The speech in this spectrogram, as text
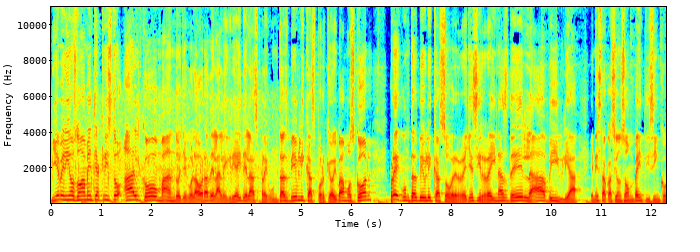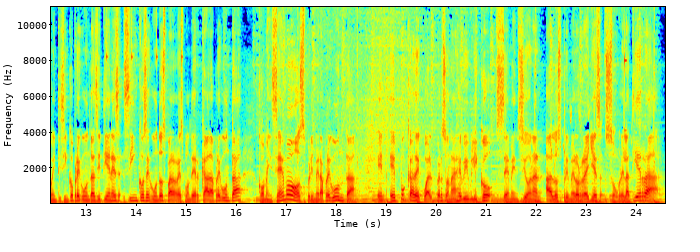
Bienvenidos nuevamente a Cristo al Comando. Llegó la hora de la alegría y de las preguntas bíblicas porque hoy vamos con preguntas bíblicas sobre reyes y reinas de la Biblia. En esta ocasión son 25, 25 preguntas y tienes 5 segundos para responder cada pregunta. Comencemos. Primera pregunta. ¿En época de cuál personaje bíblico se mencionan a los primeros reyes sobre la tierra?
